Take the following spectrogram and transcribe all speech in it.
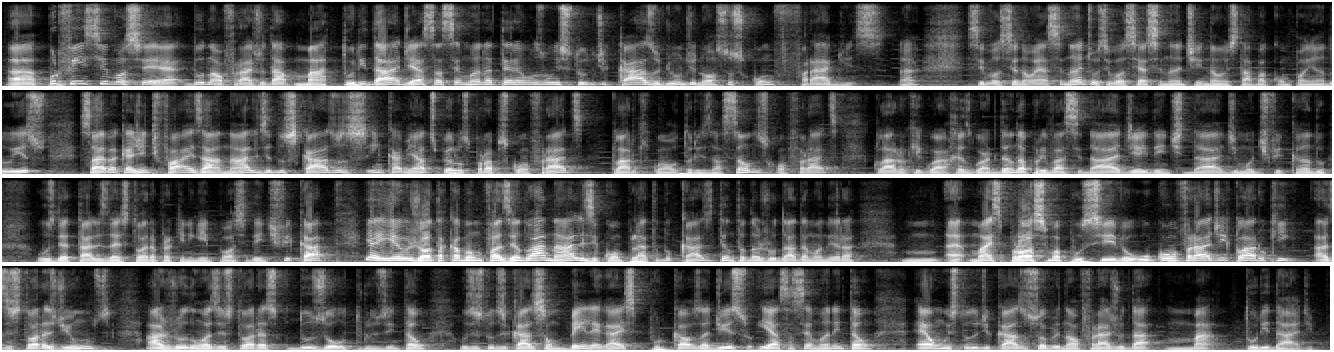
Uh, por fim, se você é do naufrágio da maturidade, essa semana teremos um estudo de caso de um de nossos confrades. Né? Se você não é assinante ou se você é assinante e não estava acompanhando isso, saiba que a gente faz a análise dos casos encaminhados pelos próprios confrades, claro que com autorização dos confrades, claro que resguardando a privacidade a identidade, modificando os detalhes da história para que ninguém possa identificar. E aí eu e o Jota acabamos fazendo a análise completa do caso tentando ajudar da maneira hum, é, mais próxima possível o confrade, e claro que a as histórias de uns ajudam as histórias dos outros. Então, os estudos de caso são bem legais por causa disso. E essa semana, então, é um estudo de caso sobre o naufrágio da maturidade.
